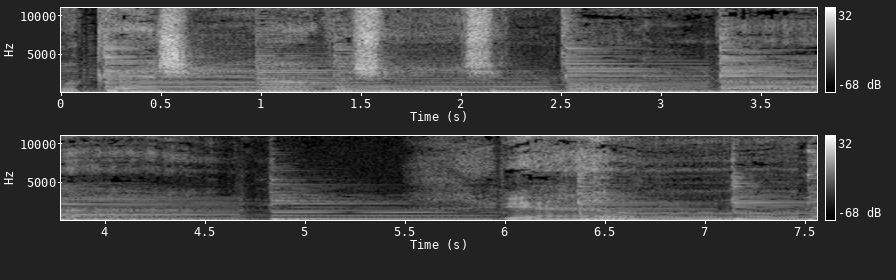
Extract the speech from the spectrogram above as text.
我开心或是心痛啊，然后呢？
